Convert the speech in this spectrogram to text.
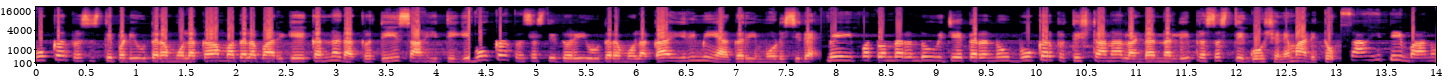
ಬೂಕರ್ ಪ್ರಶಸ್ತಿ ಪಡೆಯುವುದರ ಮೂಲಕ ಮೊದಲ ಬಾರಿಗೆ ಕನ್ನಡ ಕೃತಿ ಸಾಹಿತಿಗೆ ಬೂಕರ್ ಪ್ರಶಸ್ತಿ ದೊರೆಯುವುದರ ಮೂಲಕ ಹಿರಿಮೆಯ ಗರಿ ಮೂಡಿಸಿದೆ. ಮೇ ಇಪ್ಪತ್ತೊಂದರಂದು ವಿಜೇತರನ್ನು ಬೂಕರ್ ಪ್ರತಿಷ್ಠಾನ ಲಂಡನ್ನಲ್ಲಿ ಪ್ರಶಸ್ತಿ ಘೋಷಣೆ ಮಾಡಿತು ಸಾಹಿತಿ ಬಾನು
